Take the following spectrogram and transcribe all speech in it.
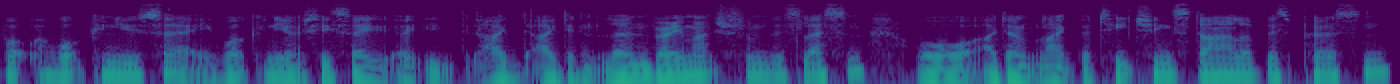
what, what can you say? What can you actually say? Uh, I, I didn't learn very much from this lesson, or I don't like the teaching style of this person.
